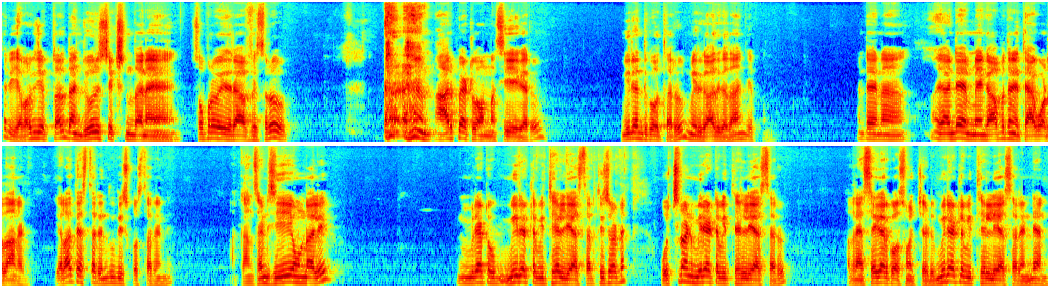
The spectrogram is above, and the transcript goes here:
సరే ఎవరికి చెప్తారు? దాని జ్యూరిస్టిక్షన్ దాని సూపర్వైజర్ ఆఫీసరు ఆర్పేటలో ఉన్న సీఏ గారు మీరు ఎందుకు అవుతారు? మీరు కాదు కదా అని చెప్పాను. అంటే ఆయన అంటే మేము కాకపోతే నేను తేకూడదా అన్నాడు. ఎలా తెస్తారు? ఎందుకు తీసుకొస్తారండి? ఆ కన్సల్ట్ సీఏ ఉండాలి. మీరెట్ట మీరెట్లా విత్హెల్డ్ చేస్తారు? తీసుకుంటే వచ్చినండి మీరెట్లా విత్హెల్డ్ చేస్తారు? అతను ఎస్ఐ గారి కోసం వచ్చాడు. మీరు ఎట్లా విత్హెల్డ్ చేస్తారండి అని.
